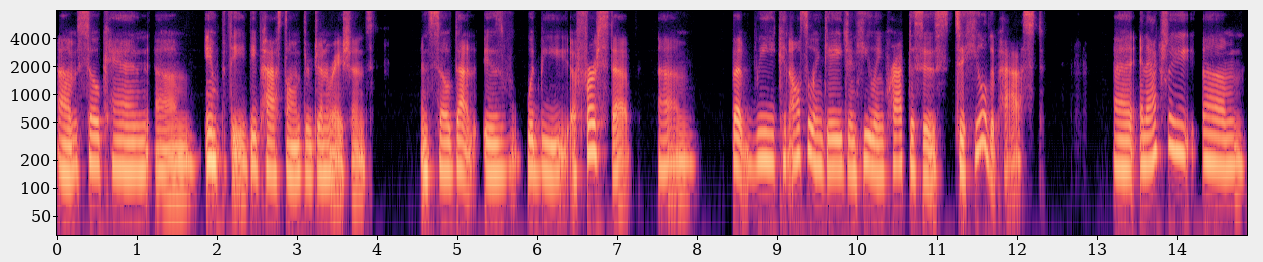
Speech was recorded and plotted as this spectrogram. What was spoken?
um, so can um, empathy be passed on through generations and so that is would be a first step um, but we can also engage in healing practices to heal the past. Uh, and actually, um,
